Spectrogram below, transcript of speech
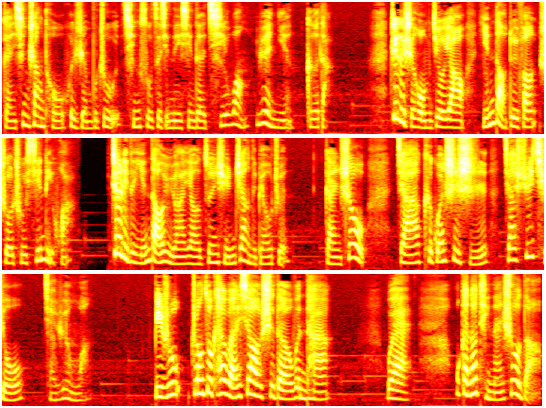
感性上头会忍不住倾诉自己内心的期望、怨念、疙瘩。这个时候，我们就要引导对方说出心里话。这里的引导语啊，要遵循这样的标准：感受加客观事实加需求加愿望。比如，装作开玩笑似的问他：“喂，我感到挺难受的。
